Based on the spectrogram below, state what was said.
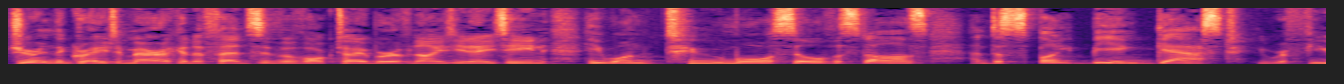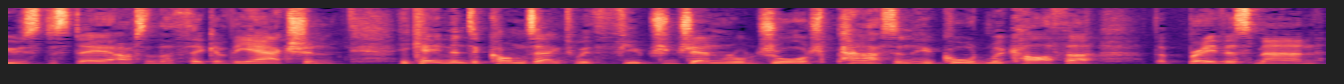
During the Great American Offensive of October of 1918, he won two more Silver Stars, and despite being gassed, he refused to stay out of the thick of the action. He came into contact with future General George Patton, who called MacArthur the bravest man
